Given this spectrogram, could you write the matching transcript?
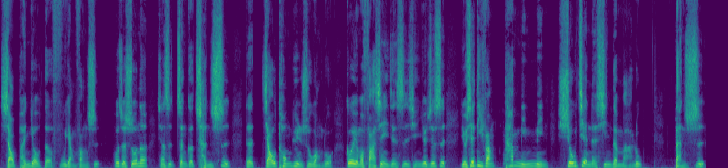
小朋友的抚养方式，或者说呢，像是整个城市的交通运输网络。各位有没有发现一件事情？也就是有些地方它明明修建了新的马路，但是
